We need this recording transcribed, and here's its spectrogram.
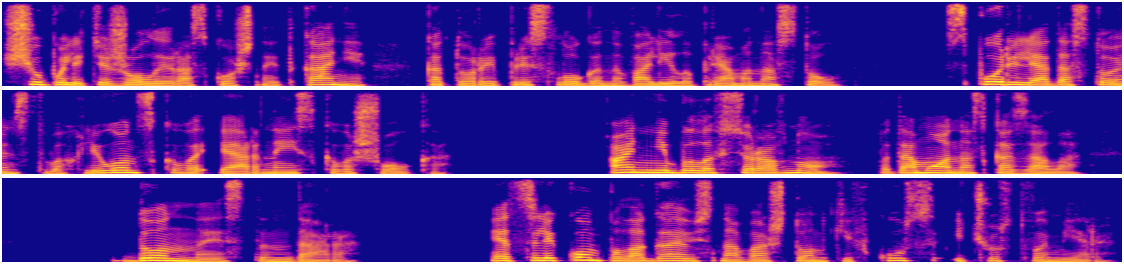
щупали тяжелые роскошные ткани, которые прислуга навалила прямо на стол, спорили о достоинствах леонского и арнейского шелка. Анне было все равно, потому она сказала «Донна Эстендара, я целиком полагаюсь на ваш тонкий вкус и чувство меры»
